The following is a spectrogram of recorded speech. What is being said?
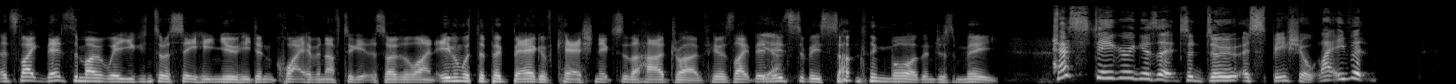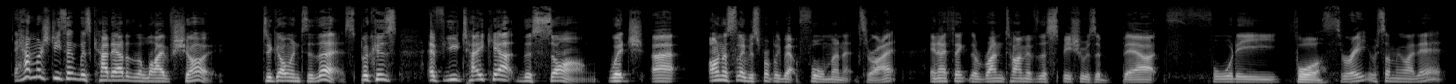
It's like that's the moment where you can sort of see he knew he didn't quite have enough to get this over the line. Even with the big bag of cash next to the hard drive, he was like, "There Yeah. needs to be something more than just me." How staggering is it to do a special? Like, even how much do you think was cut out of the live show to go into this? Because if you take out the song, which uh, honestly was probably about four minutes, right? And I think the runtime of this special is about forty For three or something like that.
